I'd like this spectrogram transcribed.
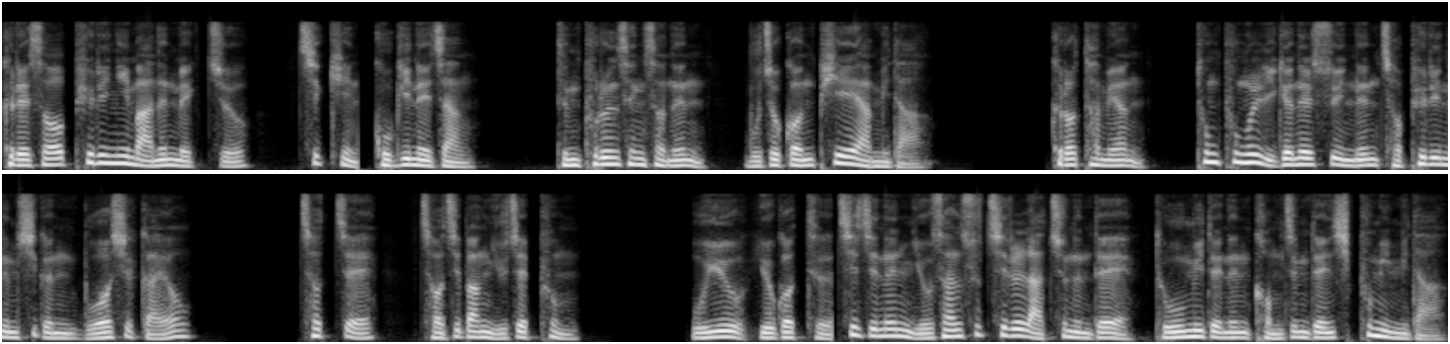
그래서 퓨린이 많은 맥주, 치킨, 고기 내장 등 푸른 생선은 무조건 피해야 합니다. 그렇다면 통풍을 이겨낼 수 있는 저퓨린 음식은 무엇일까요? 첫째, 저지방 유제품. 우유, 요거트, 치즈는 요산 수치를 낮추는데 도움이 되는 검증된 식품입니다.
